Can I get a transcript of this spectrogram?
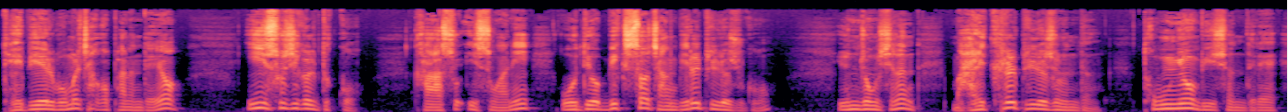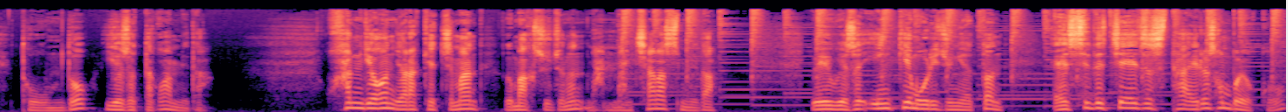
데뷔 앨범을 작업하는데요. 이 소식을 듣고 가수 이승환이 오디오 믹서 장비를 빌려주고 윤종신은 마이크를 빌려주는 등 동료 뮤지션들의 도움도 이어졌다고 합니다. 환경은 열악했지만 음악 수준은 만만치 않았습니다. 외국에서 인기몰이 중이었던 acid jazz 스타일을 선보였고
